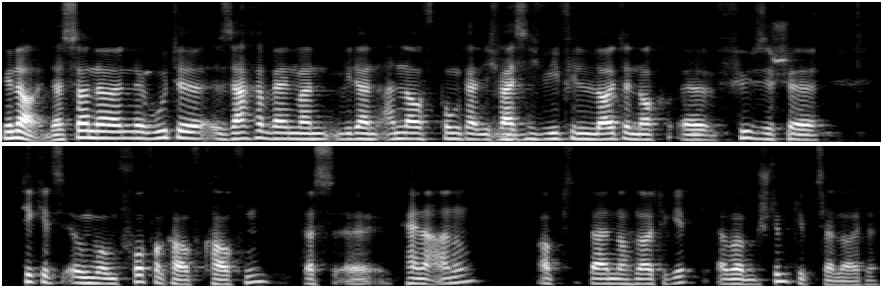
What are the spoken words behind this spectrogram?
Genau, das ist doch eine, eine gute Sache, wenn man wieder einen Anlaufpunkt hat. Ich weiß Mhm. nicht, wie viele Leute noch äh, physische Tickets irgendwo im Vorverkauf kaufen. Das, äh, keine Ahnung, ob es da noch Leute gibt, aber bestimmt gibt es ja Leute.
